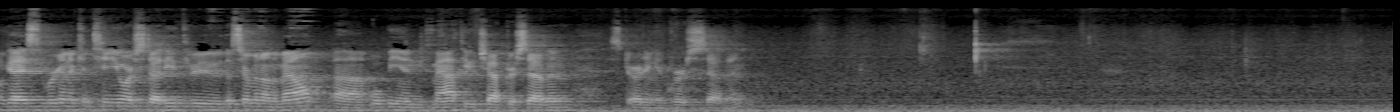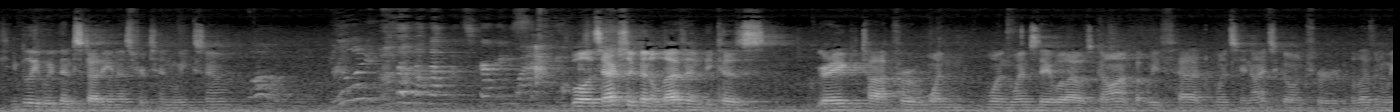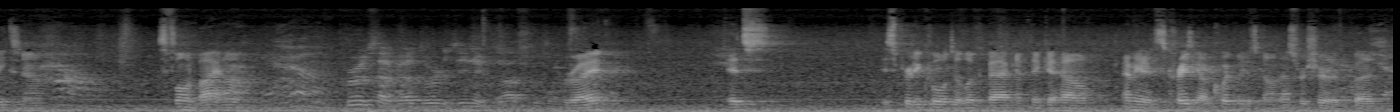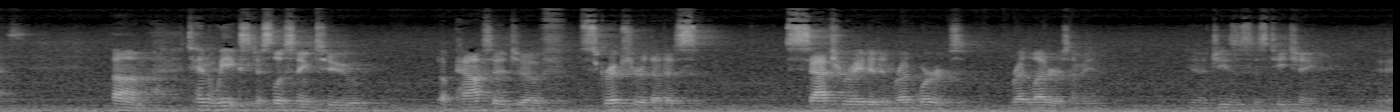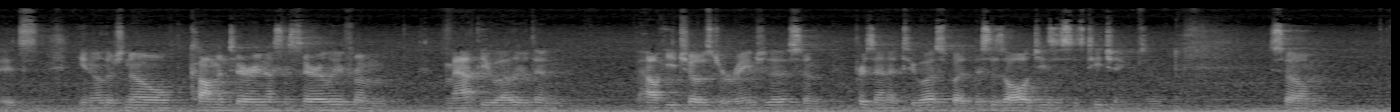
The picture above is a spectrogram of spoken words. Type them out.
Well, guys, we're going to continue our study through the Sermon on the Mount. Uh, we'll be in Matthew chapter 7, starting in verse 7. Can you believe we've been studying this for 10 weeks now? Whoa, really? That's very wow. Well, it's actually been 11 because Greg taught for one, one Wednesday while I was gone, but we've had Wednesday nights going for 11 weeks now. Wow. It's flown by, huh? Yeah. Proves how God's word is inexhaustible. Right? It's it's pretty cool to look back and think of how I mean it's crazy how quickly it's gone, that's for sure. But Yes. um, ten weeks just listening to a passage of scripture that is saturated in red words, red letters. I mean, you know, Jesus is teaching. It's you know, there's no commentary necessarily from Matthew other than how he chose to arrange this and present it to us, but this is all Jesus' teachings. And so,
